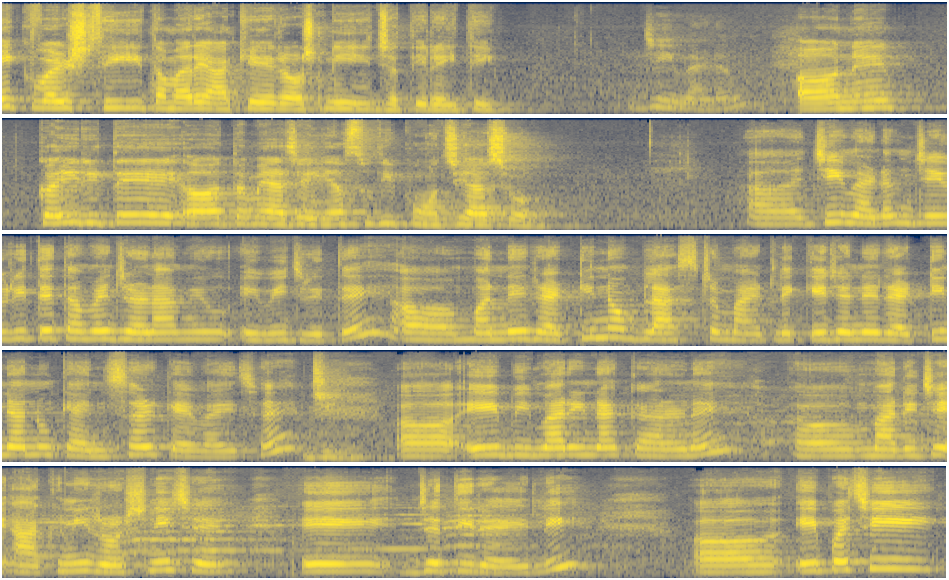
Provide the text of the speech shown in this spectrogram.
એક વર્ષથી તમારે આંખે રોશની જતી રહી હતી. જી મેડમ. અને કઈ રીતે તમે આજે અહીંયા સુધી પહોંચ્યા છો? જી મેડમ જેવી રીતે તમે જણાવ્યું એવી જ રીતે મને રેટિનોબ્લાસ્ટમાં એટલે કે જેને રેટિનાનું કેન્સર કહેવાય છે એ બીમારીના કારણે મારી જે આંખની રોશની છે એ જતી રહેલી. એ પછી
